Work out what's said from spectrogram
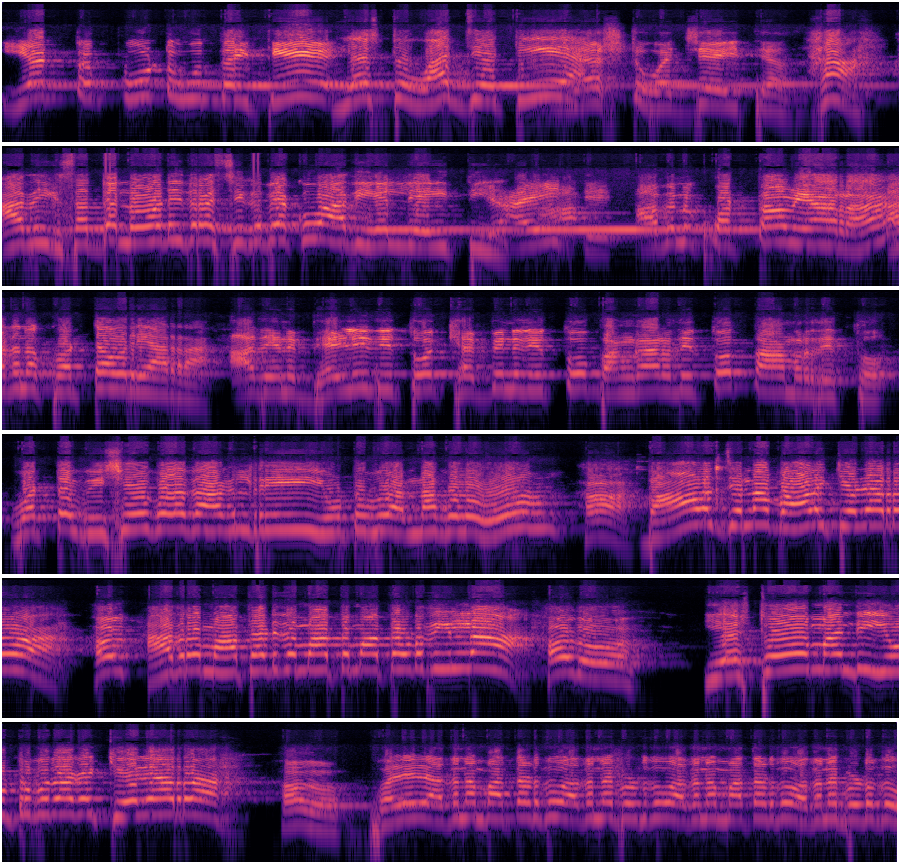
ಎಷ್ಟ್ ಪೂಟ್ ಉದ್ದ ಐತಿ? ಎಷ್ಟು ವಜ್ಜೆ ಐತಿ? ಎಷ್ಟು ವಜ್ಜೆ ಐತಿ ಅದು? ಹಾ ಅದ ಈಗ ಸದ್ದ ನೋಡಿದ್ರ ಸಿಗಬೇಕು ಅದು ಎಲ್ಲಿ ಐತಿ? ಐತಿ. ಅದನ್ನ ಕೊಟ್ಟವ್ ಯಾರ? ಅದನ್ನ ಕೊಟ್ಟವ್ರ ಯಾರ? ಅದೇನು ಬೆಳ್ಳಿದಿತ್ತು ಕೆಬ್ಬಿನದಿತ್ತು ಬಂಗಾರದಿತ್ತು ತಾಮ್ರದಿತ್ತು? ಒಟ್ಟ ವಿಷಯಗಳಾಗಲ್ರಿ ಯೂಟ್ಯೂಬ್ ಅನ್ನಗಳು ಹಾ. ಬಾಳ ಜನ ಬಹಳ ಕೇಳ್ಯಾರ. ಹೌದ್. ಆದ್ರ ಮಾತಾಡಿದ ಮಾತು ಮಾತಾಡೋದಿಲ್ಲ. ಹೌದು. ಎಷ್ಟೋ ಮಂದಿ ಯೂಟ್ಯೂಬ್ದಾಗ ಕೇಳ್ಯಾರ ಹೌದು. ಹೊಳ್ಳಿ ಅದನ್ನ ಮಾತಾಡುದು ಅದನ್ನ ಬಿಡುದು ಅದನ್ನ ಮಾತಾಡುದು ಅದನ್ನ ಬಿಡುದು.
